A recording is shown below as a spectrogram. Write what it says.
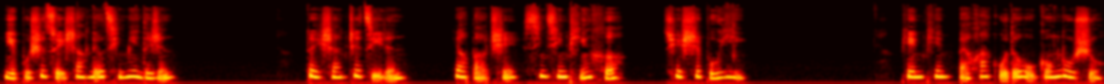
也不是嘴上留情面的人，对上这几人，要保持心情平和，确实不易。偏偏百花谷的武功路数，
